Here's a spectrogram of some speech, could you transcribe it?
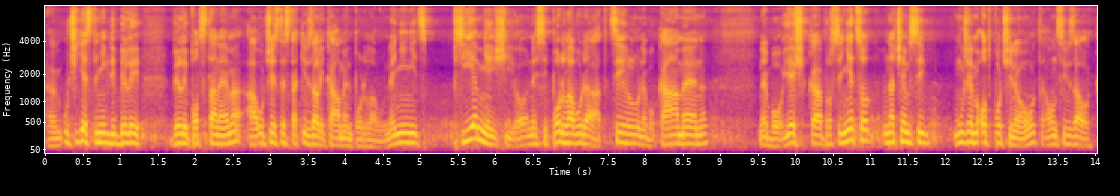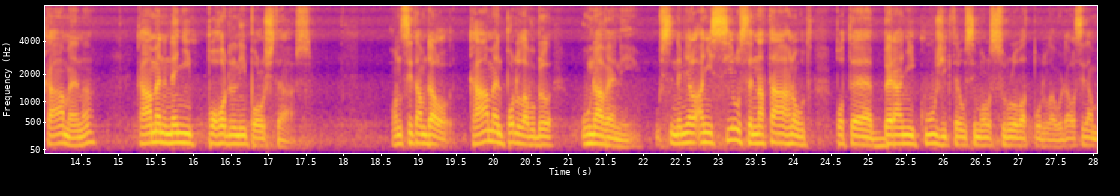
Ehm, určitě jste někdy byli, byli pod stanem a určitě jste si taky vzali kámen pod hlavu. Není nic příjemnějšího, než si pod hlavu dát cihlu nebo kámen, nebo ješka, prostě něco, na čem si můžeme odpočinout. A on si vzal kámen. Kámen není pohodlný polštář. On si tam dal kámen pod hlavu, byl unavený. Už si neměl ani sílu se natáhnout po té beraní kůži, kterou si mohl surulovat pod hlavu. Dal si tam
